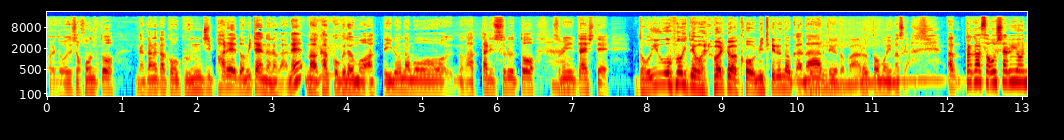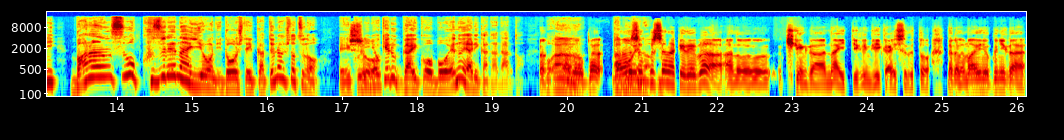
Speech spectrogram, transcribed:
これどうでしょう。本当なかなかこう軍事パレードみたいなのがね、まあ、各国でもあっていろんなものがあったりするとそれに対してどういう思いで我々はこう見てるのかなっていうところあると思いますがあ高橋さんおっしゃるようにバランスを崩れないようにどうしていくかっていうのが一つの、えー、国における外交防衛のやり方だと。あのバランスを崩さなければあの危険がないっていうふうに理解するとだから周りの国が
